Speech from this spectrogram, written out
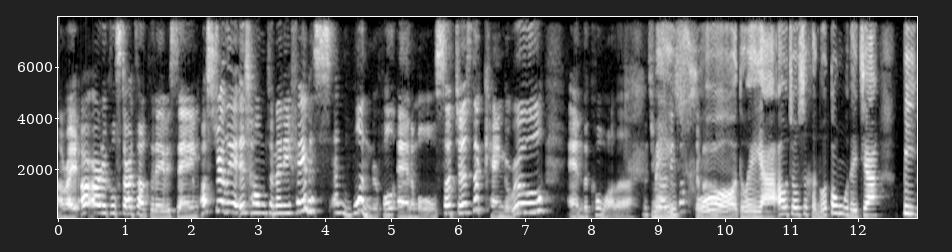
All right, our article starts out today by saying Australia is home to many famous and wonderful animals, such as the kangaroo and the koala, which we 没 already talked about. 错，对呀，澳洲是很多动物的家。Be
